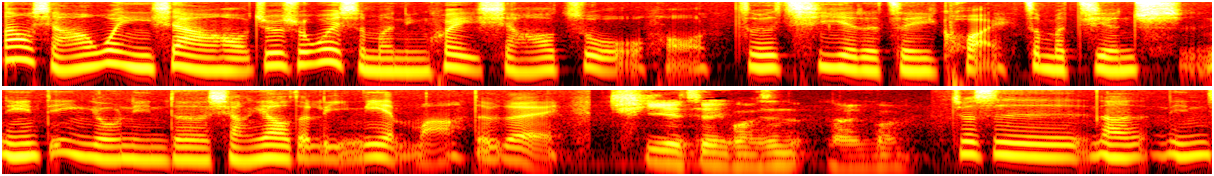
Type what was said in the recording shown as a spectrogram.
那我想要问一下哈，就是说为什么您会想要做哈，就是企业的这一块这么坚持？您一定有您的想要的理念嘛，对不对？企业这一块是哪一块？就是那您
